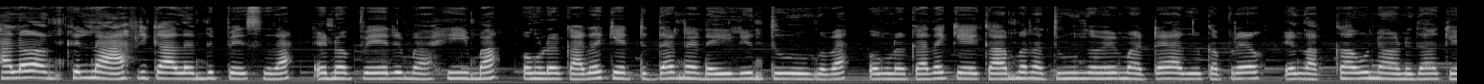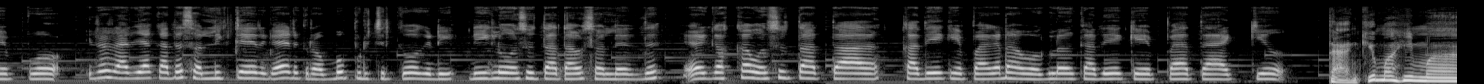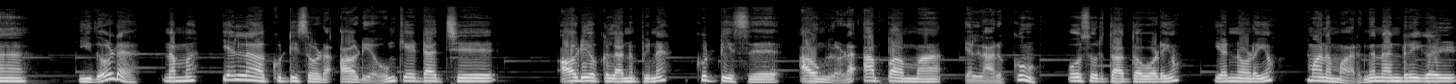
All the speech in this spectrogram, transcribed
ஹலோ அங்கிள் நான் ஆப்பிரிக்காலேருந்து பேசுகிறேன் என்னோட பேர் மஹிமா. உங்களோட கதை கேட்டு தான் நான் டெய்லியும் தூங்குவேன். உங்களோட கதை கேட்காம நான் தூங்கவே மாட்டேன். அதுக்கப்புறம் எங்கள் அக்காவும் நானும் தான் கேட்போம். இன்னும் நிறைய கதை சொல்லிக்கிட்டே இருக்கேன். எனக்கு ரொம்ப பிடிச்சிருக்கு உங்கடி. நீங்களும் ஒசு தாத்தாவும் சொல்லுறது. எங்கள் அக்கா ஒசு தாத்தா கதையை கேட்பாங்க. நான் உங்களோட கதையை கேட்பேன். Thank you thank you Mahima. இதோட நம்ம எல்லா குட்டீஸோட ஆடியோவும் கேட்டாச்சு. ஆடியோக்கள் அனுப்பின குட்டீஸு அவங்களோட அப்பா அம்மா எல்லாருக்கும் ஓசூர் தாத்தாவோடையும் என்னோடையும் மனமார்ந்த நன்றிகள்.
